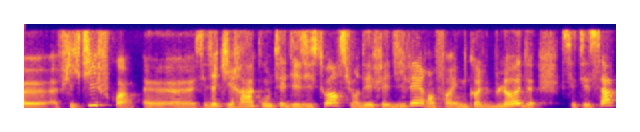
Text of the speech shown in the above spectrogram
euh, fictif, quoi. Euh, c'est-à-dire qu'il racontait des histoires sur des faits divers. Enfin, une Cold Blood, c'était ça.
